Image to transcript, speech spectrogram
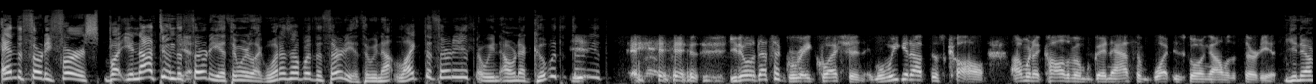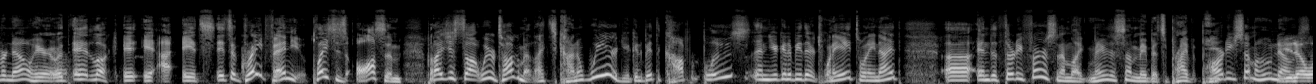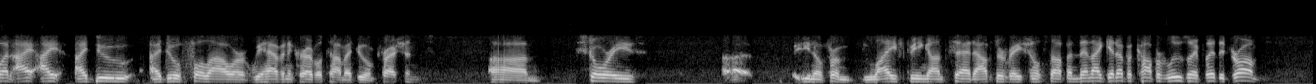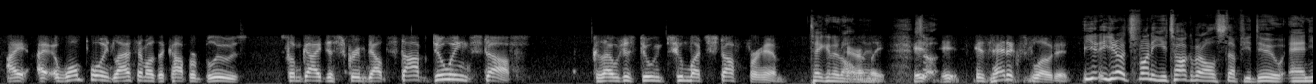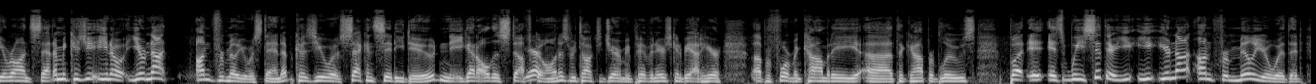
and the 31st, but you're not doing the yeah. 30th. And we are like, what is up with the 30th? Are we not like the 30th? Are we, are we not good with the 30th? you know, that's a great question. When we get off this call, I'm going to call them and ask them what is going on with the 30th. You never know here. It, look, it, it, it's it's a great venue. Place is awesome, but I just thought we were talking about like it's kind of weird. You're going to be at the Copper Blues and you're going to be there 28th, 29th, uh, and the 31st. And I'm like, maybe there's something. Maybe it's a private party or something. Who knows? You know what? I, I, I do I do a full hour. We have an incredible time. I do impressions, um, stories. Uh, you know, from life being on set, observational stuff, and then I get up at Copper Blues and I play the drums. I, I at one point last time I was at Copper Blues, some guy just screamed out, "Stop doing stuff," because I was just doing too much stuff for him taking it Apparently. all in. His, so, his head exploded. You, you, know, it's funny. You talk about all the stuff you do, and you're on set. I mean, because you you know you're not unfamiliar with stand up because you were a Second City dude and you got all this stuff Yeah. going. As we talked to Jeremy Piven, here, he's going to be out here uh, performing comedy uh, at the Copper Blues. But it, as we sit there, you, you, you're not unfamiliar with it.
